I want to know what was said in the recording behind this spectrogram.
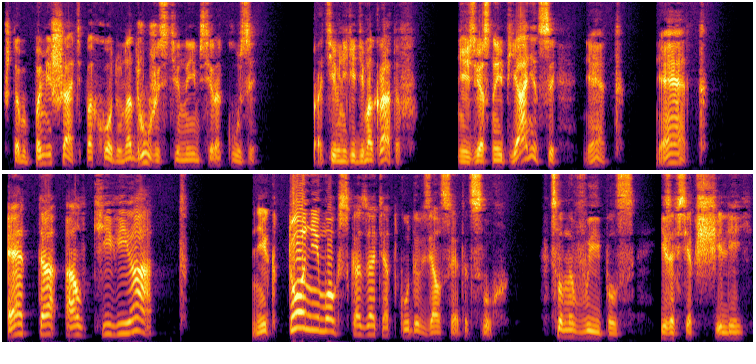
чтобы помешать походу на дружественные им Сиракузы. Противники демократов, неизвестные пьяницы? Нет, нет, это Алкивиад. Никто не мог сказать, откуда взялся этот слух, словно выполз изо всех щелей,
